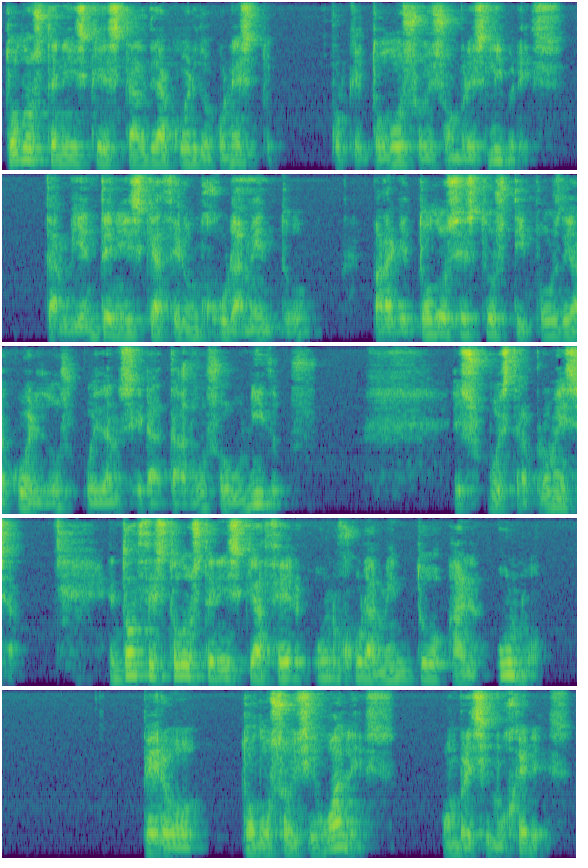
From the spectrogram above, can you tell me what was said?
todos tenéis que estar de acuerdo con esto, porque todos sois hombres libres. También tenéis que hacer un juramento para que todos estos tipos de acuerdos puedan ser atados o unidos. Es vuestra promesa. Entonces todos tenéis que hacer un juramento al uno. Pero todos sois iguales, hombres y mujeres.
